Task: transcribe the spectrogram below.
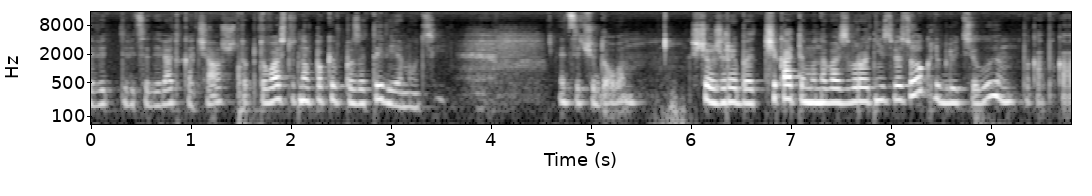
Диві- Дивіться, дев'ятка чаш. Тобто у вас тут навпаки в позитиві емоції. І це чудово. Що ж, риби, чекатиму на ваш зворотній зв'язок. Люблю, цілую. Пока-пока.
